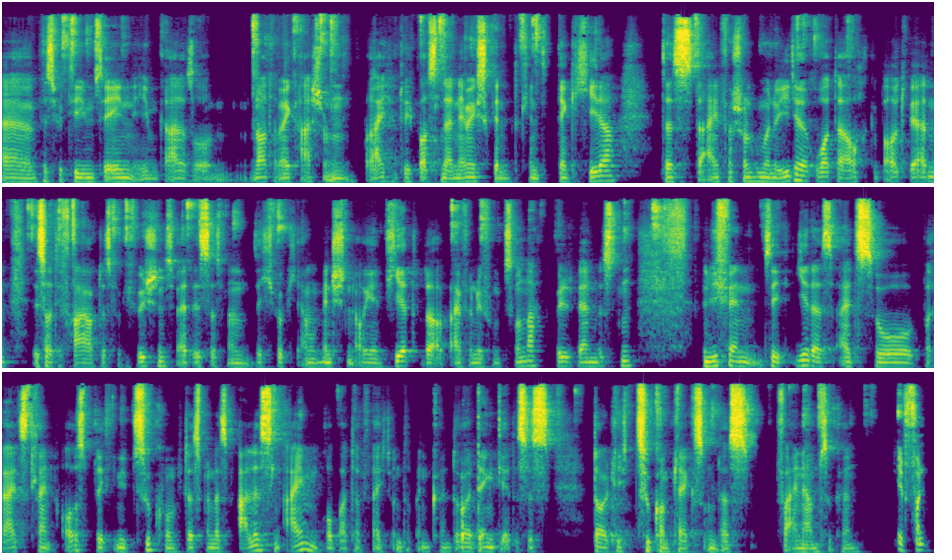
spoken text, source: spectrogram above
äh, Perspektiven sehen, eben gerade so im nordamerikanischen Bereich, natürlich Boston Dynamics kennt, kennt denke ich, jeder, dass da einfach schon humanoide Roboter auch gebaut werden. Ist auch die Frage, ob das wirklich wünschenswert ist, dass man sich wirklich am Menschen orientiert oder ob einfach nur Funktionen nachgebildet werden müssten. Inwiefern seht ihr das als so bereits kleinen Ausblick in die Zukunft, dass man das alles in einem Roboter vielleicht unterbringen könnte? Oder denkt ihr, das ist deutlich zu komplex, um das vereinnahmen zu können? Von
